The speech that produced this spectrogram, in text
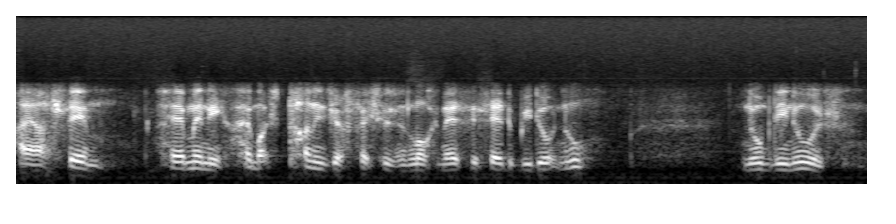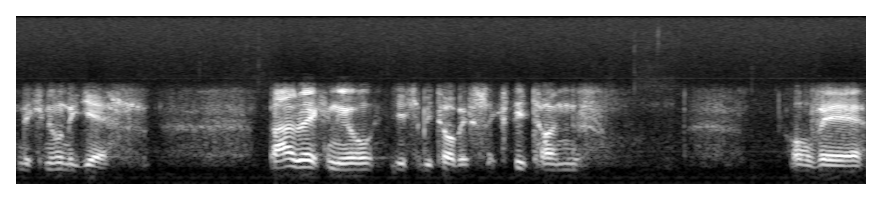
I asked them how many, how much tonnage of fish is in Loch Ness. They said we don't know. Nobody knows. They can only guess. But I reckon you you should be talking about sixty tons of uh,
